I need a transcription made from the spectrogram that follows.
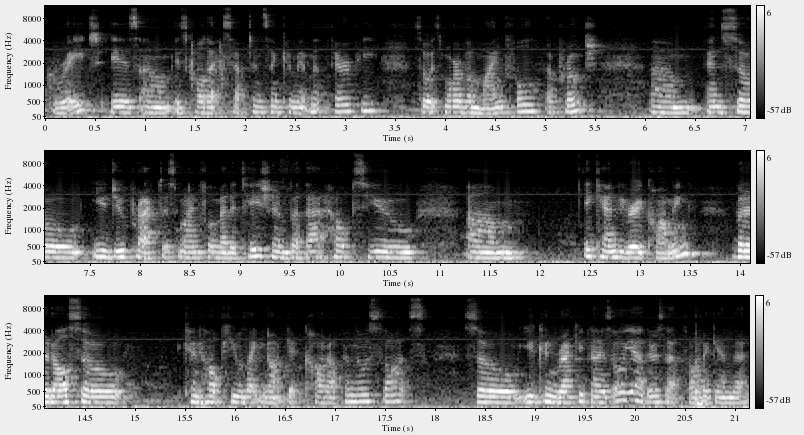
great is um, is called acceptance and commitment therapy. So it's more of a mindful approach. Um, and so you do practice mindful meditation, but that helps you. Um, it can be very calming, but it also can help you like not get caught up in those thoughts. So you can recognize, oh yeah, there's that thought again that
